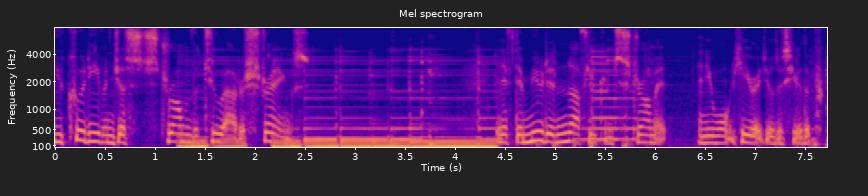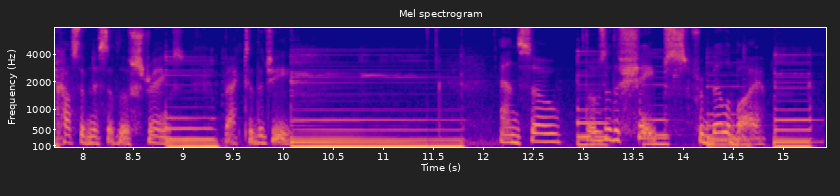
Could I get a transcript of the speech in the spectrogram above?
you could even just strum the two outer strings. And if they're muted enough, you can strum it and you won't hear it. You'll just hear the percussiveness of those strings back to the G. And so those are the shapes for Bellabye.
